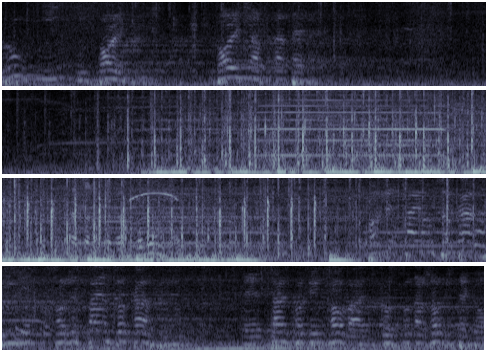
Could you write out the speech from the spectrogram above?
Równi i wolni. Wolni obywatele. Korzystając z okazji, korzystając z okazji, e, chciałem podziękować gospodarzowi tego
